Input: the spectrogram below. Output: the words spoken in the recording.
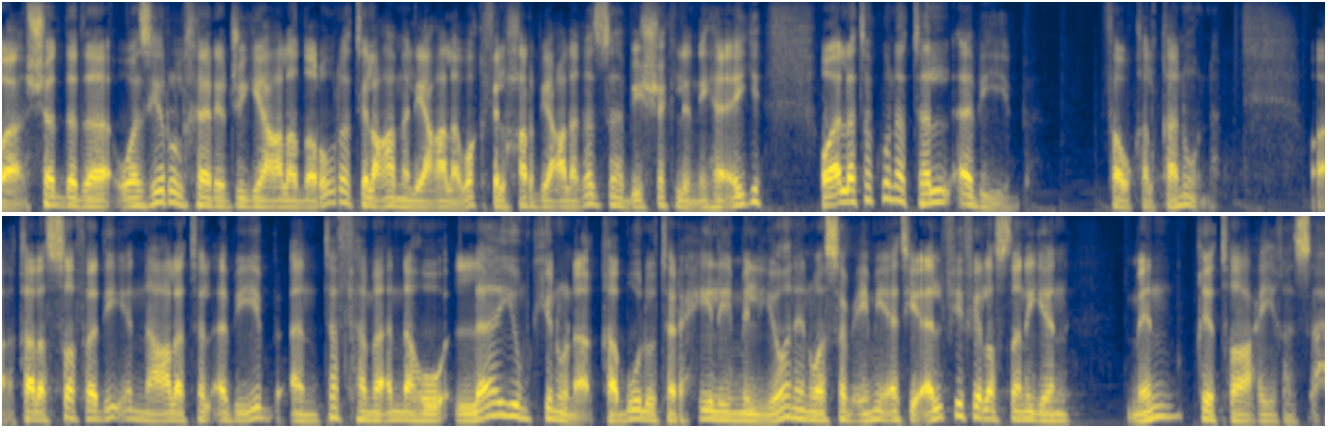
وشدد وزير الخارجية على ضرورة العمل على وقف الحرب على غزة بشكل نهائي وألا تكون تل أبيب فوق القانون. وقال الصفدي إن على تل أبيب أن تفهم أنه لا يمكننا قبول ترحيل مليون وسبعمائة ألف فلسطيني من قطاع غزة.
